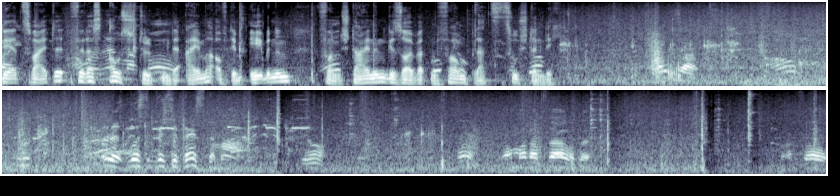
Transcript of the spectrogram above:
der zweite für das Ausstülpen der Eimer auf dem ebenen, von Steinen gesäuberten Formplatz zuständig. Das musst du ein bisschen fester machen. Ja. So, machen wir dasselbe. Mach so.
